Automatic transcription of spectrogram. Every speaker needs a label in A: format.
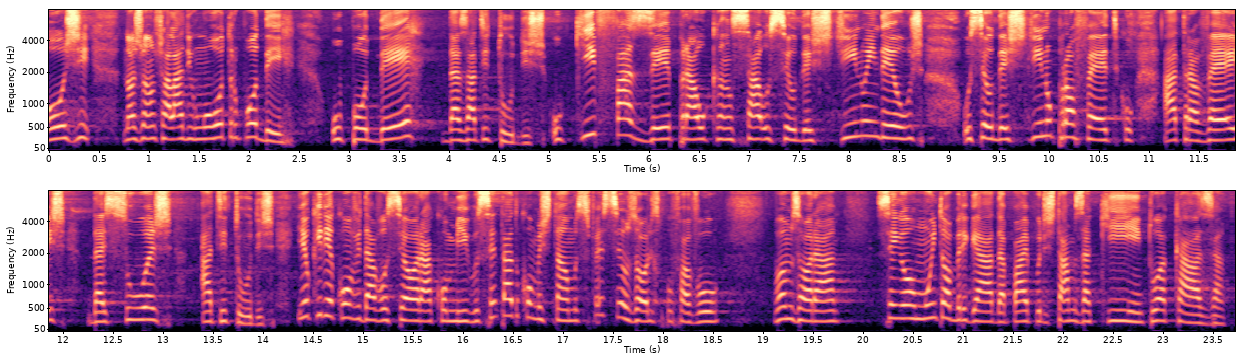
A: Hoje nós vamos falar de um outro poder, o poder das atitudes. O que fazer para alcançar o seu destino em Deus, o seu destino profético através das suas atitudes. E eu queria convidar você a orar comigo, sentado como estamos. Feche seus olhos, por favor. Vamos orar. Senhor, muito obrigada, Pai, por estarmos aqui em tua casa.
